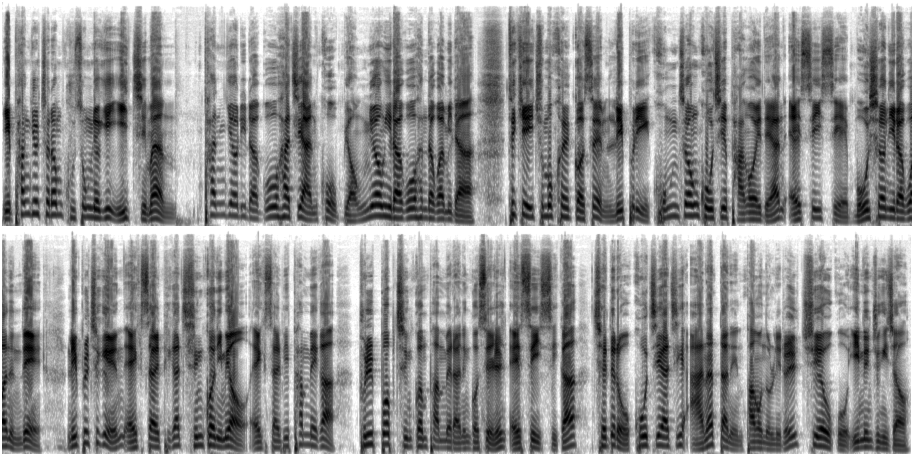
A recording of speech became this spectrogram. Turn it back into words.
이 판결처럼 구속력이 있지만 판결이라고 하지 않고 명령이라고 한다고 합니다. 특히 주목할 것은 리플이 공정 고지 방어에 대한 SEC의 모션이라고 하는데 리플 측은 XRP가 증권이며 XRP 판매가 불법 증권 판매라는 것을 SEC가 제대로 고지하지 않았다는 방어 논리를 취해오고 있는 중이죠.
